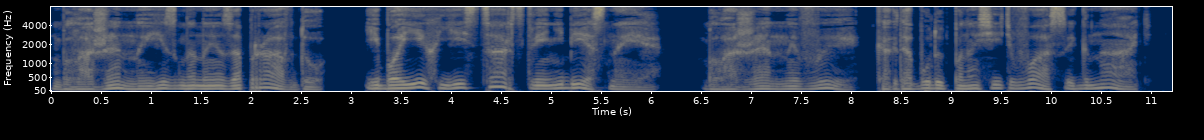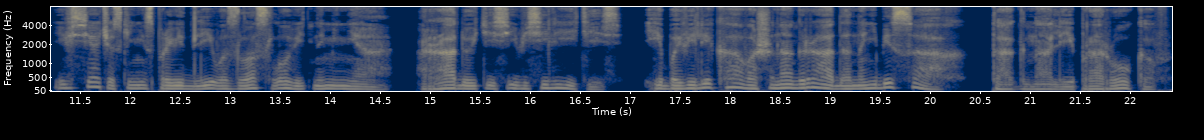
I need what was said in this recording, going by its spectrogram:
Блаженны изгнанные за правду, ибо их есть Царствие Небесное. Блаженны вы, когда будут поносить вас и гнать, и всячески несправедливо злословить на меня. Радуйтесь и веселитесь, ибо велика ваша награда на небесах. Так гнали и пророков,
